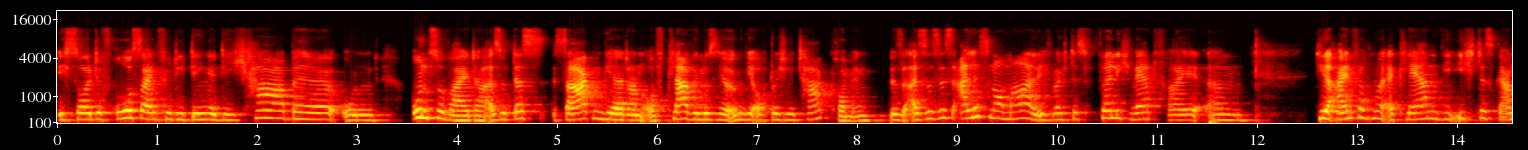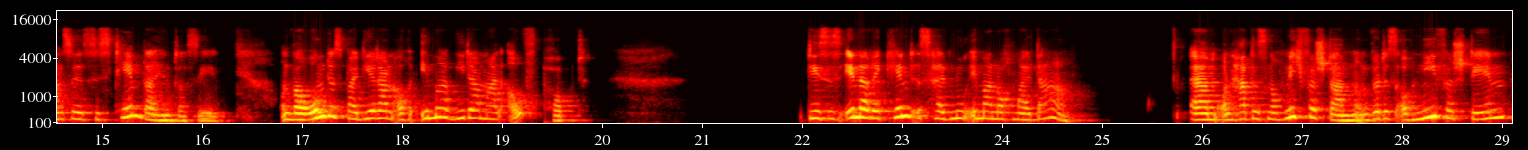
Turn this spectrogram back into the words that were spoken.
ich sollte froh sein für die Dinge, die ich habe und, und so weiter. Also das sagen wir dann oft. Klar, wir müssen ja irgendwie auch durch den Tag kommen. Also es ist alles normal. Ich möchte es völlig wertfrei ähm, dir einfach nur erklären, wie ich das ganze System dahinter sehe. Und warum das bei dir dann auch immer wieder mal aufpoppt dieses innere Kind ist halt nur immer noch mal da ähm, und hat es noch nicht verstanden und wird es auch nie verstehen.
